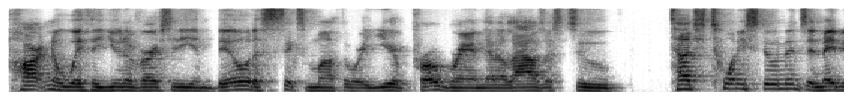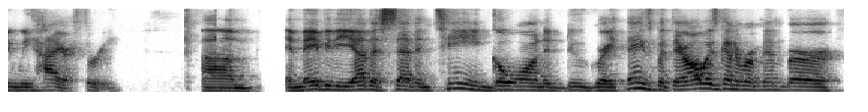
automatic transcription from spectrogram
partner with a university and build a six month or a year program that allows us to touch 20 students and maybe we hire three? Um, and maybe the other 17 go on to do great things, but they're always going to remember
